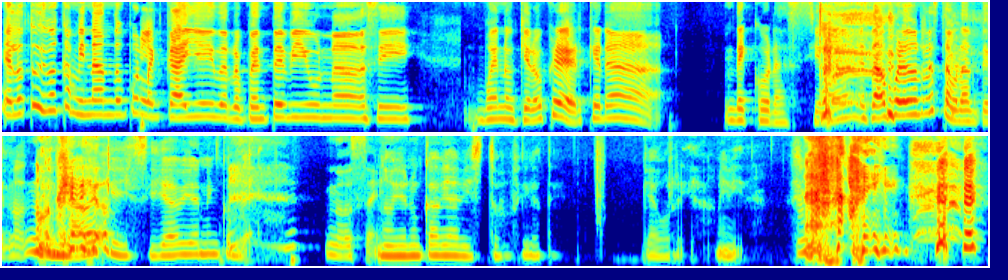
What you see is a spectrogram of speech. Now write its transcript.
El otro iba caminando por la calle y de repente vi una así. Bueno, quiero creer que era decoración. Estaba fuera de un restaurante, no, no creo. que sí habían encontrado. No sé. No, yo nunca había visto, fíjate. Qué aburrida mi vida.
